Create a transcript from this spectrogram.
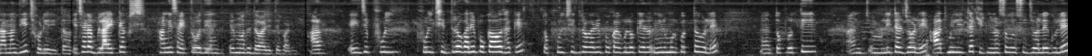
দানা দিয়ে ছড়িয়ে দিতে হবে। এছাড়া ব্লাইটেক্স ফাঙ্গিসাইডও এর মধ্যে দেওয়া যেতে পারে। আর এই যে ফুল ফুল ছিদ্রকারী পোকাও থাকে, তো ফুল ছিদ্রকারী পোকাগুলোকে নির্মূল করতে হলে তো প্রতি লিটার জলে, আধ মিলিলিটার কীটনাশক ওষুধ জলে গুলে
